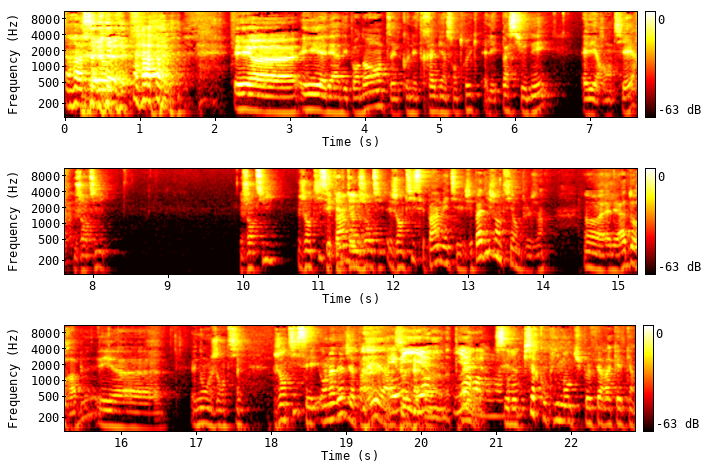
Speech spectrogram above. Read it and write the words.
Ah, et, euh, et elle est indépendante, elle connaît très bien son truc, elle est passionnée, elle est rentière. Gentil. Gentil Gentil, C'est c'est pas un quelqu'un de gentil. Gentil, c'est pas un métier. J'ai pas dit gentil en plus. hein. Non, elle est adorable et, euh, et non gentil. Gentil, c'est. On en a déjà parlé. là. Eh C'est- oui, hier, on a parlé. hier, on en a C'est le parlé. pire compliment que tu peux faire à quelqu'un.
